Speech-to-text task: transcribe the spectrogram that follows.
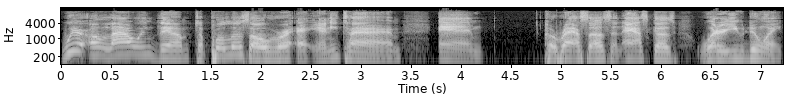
We're allowing them to pull us over at any time and harass us and ask us, "What are you doing?"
